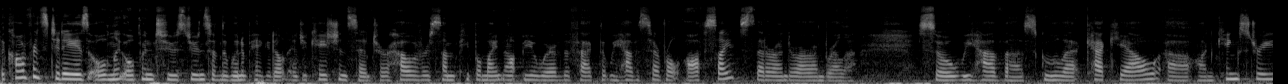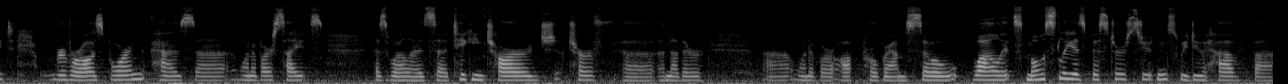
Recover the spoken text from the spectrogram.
The conference today is only open to students of the Winnipeg Adult Education Center. However, some people might not be aware of the fact that we have several off sites that are under our umbrella. So we have a school at Kakiao uh, on King Street. River Osborne has uh, one of our sites, as well as uh, Taking Charge, Turf, uh, another uh, one of our off programs. So while it's mostly Isbister students, we do have uh,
